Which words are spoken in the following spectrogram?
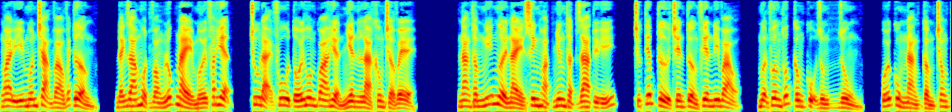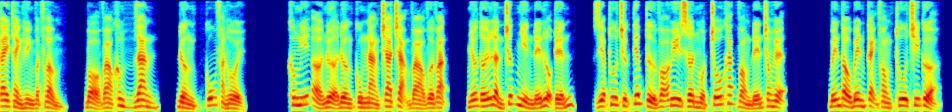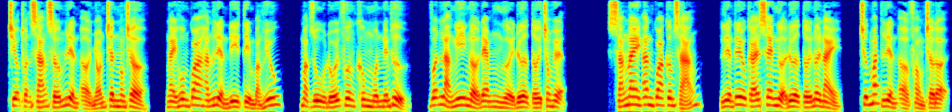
Ngoài ý muốn chạm vào vách tường, đánh giá một vòng lúc này mới phát hiện, Chu đại phu tối hôm qua hiển nhiên là không trở về. Nàng thầm nghĩ người này sinh hoạt nhưng thật ra tùy ý, trực tiếp từ trên tường phiên đi vào, mượn phương thuốc công cụ dùng dùng, cuối cùng nàng cầm trong tay thành hình vật phẩm, bỏ vào không gian, đường cũng phản hồi. Không nghĩ ở nửa đường cùng nàng cha chạm vào vừa vặn, nhớ tới lần trước nhìn đến lộ tuyến, Diệp Thu trực tiếp từ Võ Huy Sơn một chỗ khác vòng đến trong huyện. Bến tàu bên cạnh phòng thu chi cửa, Triệu Thuận sáng sớm liền ở nhón chân mong chờ, ngày hôm qua hắn liền đi tìm bằng hữu, mặc dù đối phương không muốn nếm thử, vẫn là nghi ngờ đem người đưa tới trong huyện. Sáng nay ăn qua cơm sáng, liền kêu cái xe ngựa đưa tới nơi này, trước mắt liền ở phòng chờ đợi.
